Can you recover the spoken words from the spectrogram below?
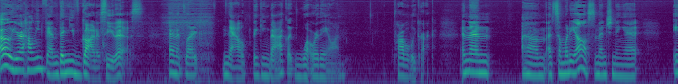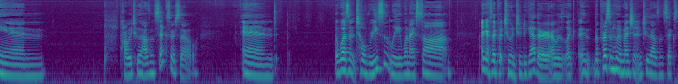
"Oh, you're a Halloween fan, then you've got to see this." And it's like now thinking back, like what were they on? Probably crack. And then um uh, somebody else mentioning it in probably 2006 or so. And it wasn't till recently when I saw I guess I put two and two together. I was like, the person who had mentioned in 2006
